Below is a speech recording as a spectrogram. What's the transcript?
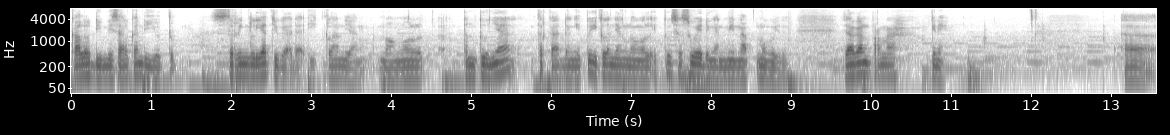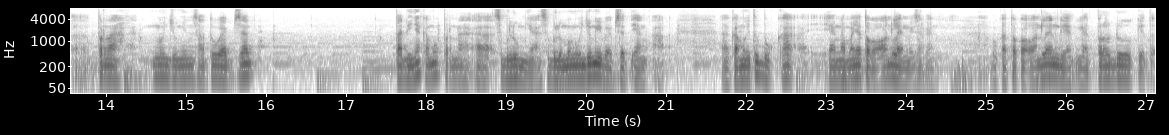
kalau dimisalkan di YouTube sering lihat juga ada iklan yang nongol. Tentunya terkadang itu iklan yang nongol itu sesuai dengan minatmu gitu. Misalkan pernah gini uh, pernah ngunjungin satu website. Tadinya kamu pernah uh, sebelumnya sebelum mengunjungi website yang A nah, kamu itu buka yang namanya toko online misalkan. Buka toko online lihat-lihat produk gitu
